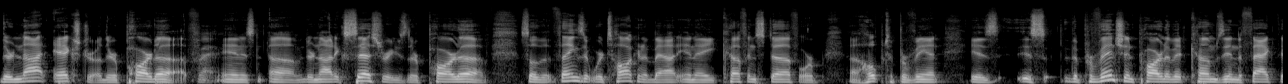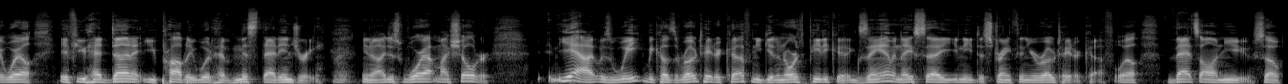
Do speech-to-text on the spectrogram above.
they're not extra; they're part of, right. and it's um, they're not accessories; they're part of. So the things that we're talking about in a cuff and stuff or uh, hope to prevent is is the prevention part of it comes in the fact that well, if you had done it, you probably would have missed that injury. Right. You know, I just wore out my shoulder yeah, it was weak because the rotator cuff, and you get an orthopedic exam, and they say you need to strengthen your rotator cuff. Well, that's on you. So,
